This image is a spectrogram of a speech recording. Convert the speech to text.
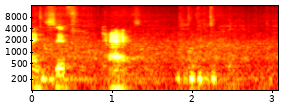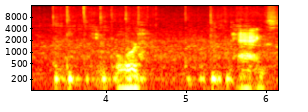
exif tags import tags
